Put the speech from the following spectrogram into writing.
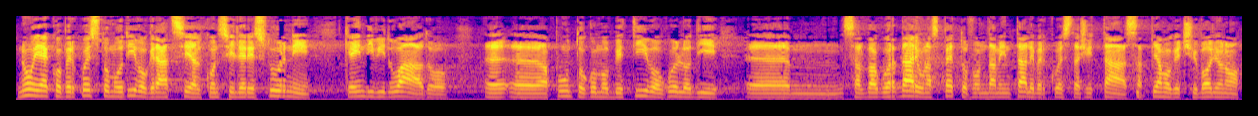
Noi ecco per questo motivo, grazie al consigliere Sturni che ha individuato eh, eh, appunto come obiettivo quello di ehm, salvaguardare un aspetto fondamentale per questa città. Sappiamo che ci vogliono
